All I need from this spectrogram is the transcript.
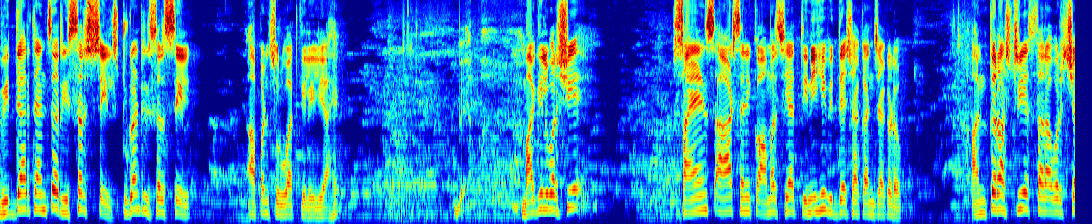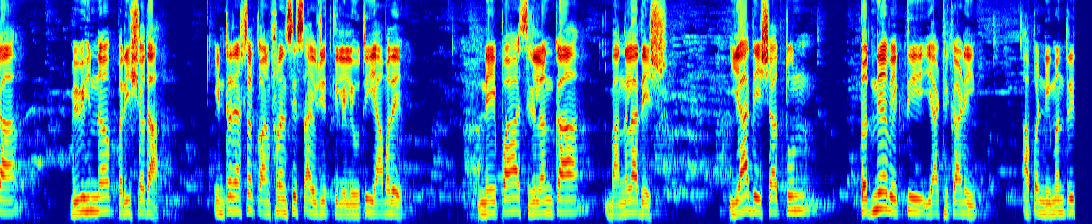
विद्यार्थ्यांचं research cell student research cell आपण सुरुवात केलेली आहे. मागील वर्षी सायन्स आर्ट्स आणि कॉमर्स या तिन्ही विद्याशाखांच्याकडं आंतरराष्ट्रीय स्तरावरच्या विभिन्न परिषदा इंटरनॅशनल कॉन्फरन्सेस आयोजित केलेली होती. यामध्ये नेपाळ श्रीलंका बांगलादेश या देशातून तज्ज्ञ व्यक्ती या ठिकाणी आपण निमंत्रित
